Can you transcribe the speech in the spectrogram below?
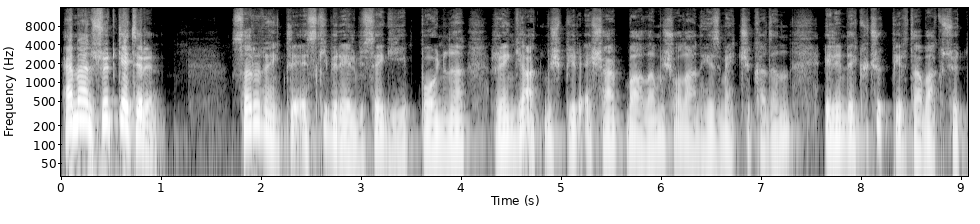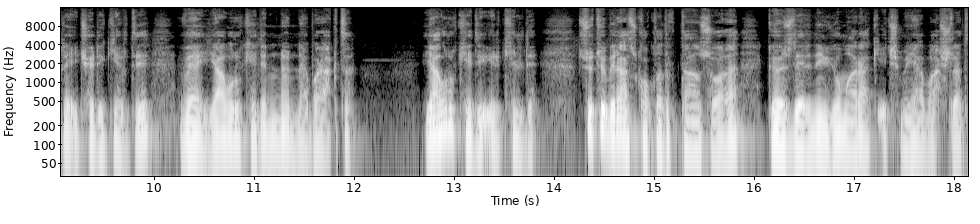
hemen süt getirin. Sarı renkli eski bir elbise giyip boynuna rengi atmış bir eşarp bağlamış olan hizmetçi kadın elinde küçük bir tabak sütle içeri girdi ve yavru kedinin önüne bıraktı. Yavru kedi irkildi. Sütü biraz kokladıktan sonra gözlerini yumarak içmeye başladı.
